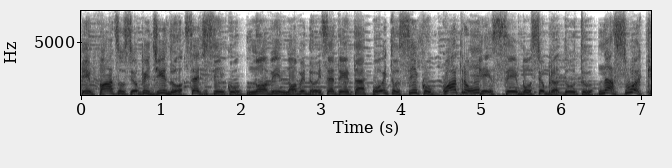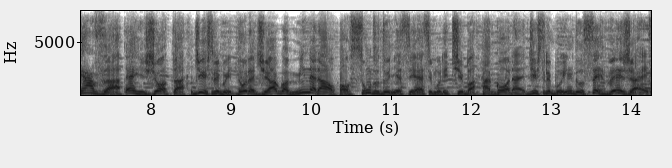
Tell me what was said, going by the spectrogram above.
e faça o seu pedido. 75992708541. Receba o seu produto na sua casa. RJ Distribuidora de Água Mineral. Ao fundo do INSS Muritiba. Agora distribuindo cervejas.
